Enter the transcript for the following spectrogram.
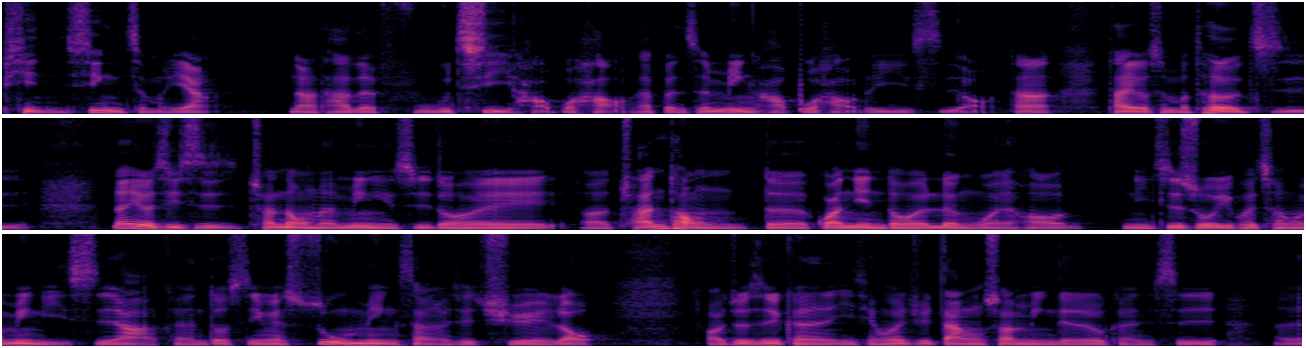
品性怎么样。那他的福气好不好？他本身命好不好的意思哦。那他有什么特质？那尤其是传统的命理师都会，呃，传统的观念都会认为，哈，你之所以会成为命理师啊，可能都是因为宿命上有些缺漏，哦，就是可能以前会去当算命的，都可能是，呃，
